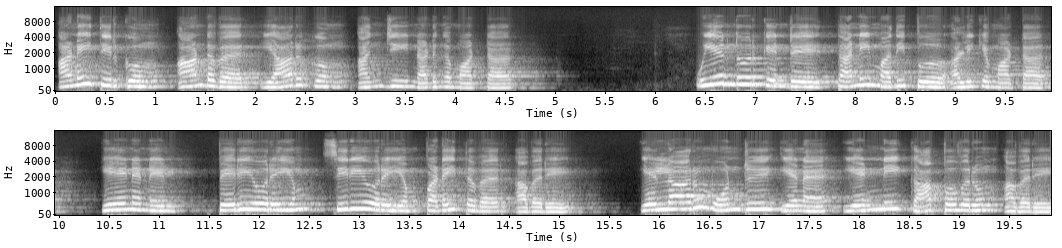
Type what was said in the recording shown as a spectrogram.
அனைத்திற்கும் ஆண்டவர் யாருக்கும் அஞ்சி நடுங்க மாட்டார். உயர்ந்தோர்க்கென்று தனி மதிப்பு அளிக்க மாட்டார் ஏனெனில் பெரியோரையும் சிறியோரையும் படைத்தவர் அவரே. எல்லாரும் ஒன்று என எண்ணி காப்பவரும் அவரே.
